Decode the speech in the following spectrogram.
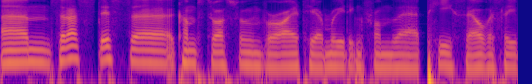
Um, so that's this uh, comes to us from Variety. I'm reading from their piece. Obviously,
